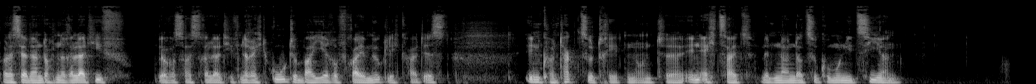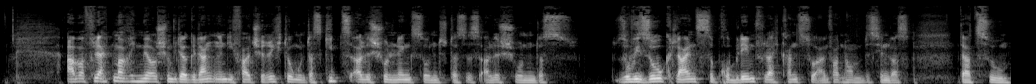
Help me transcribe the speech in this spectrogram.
Weil das ja dann doch eine relativ, ja was heißt relativ, eine recht gute barrierefreie Möglichkeit ist, in Kontakt zu treten und äh, in Echtzeit miteinander zu kommunizieren. Aber vielleicht mache ich mir auch schon wieder Gedanken in die falsche Richtung und das gibt's alles schon längst und das ist alles schon das sowieso kleinste Problem. Vielleicht kannst du einfach noch ein bisschen was dazu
